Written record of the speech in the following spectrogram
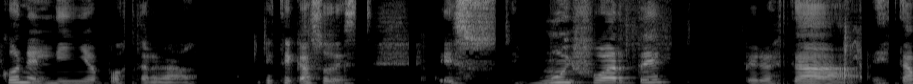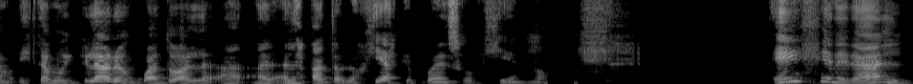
con el niño postergado. Este caso es, es muy fuerte, pero está, está, está muy claro en cuanto a, las patologías que pueden surgir. ¿no? En general,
